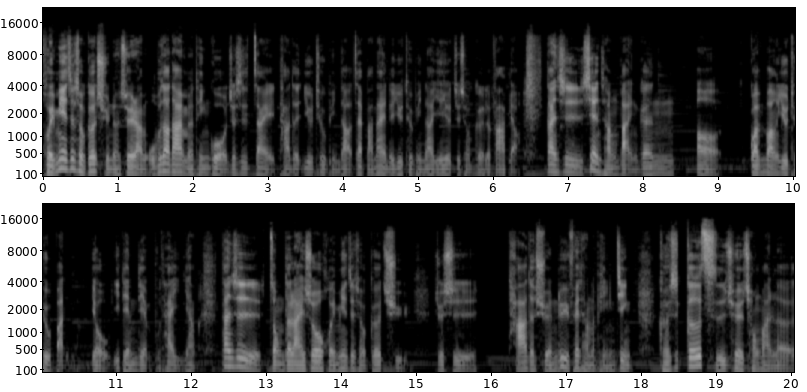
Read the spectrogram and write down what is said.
《毁灭》这首歌曲呢，虽然我不知道大家有没有听过，就是在他的 YouTube 频道，在巴奈的 YouTube 频道也有这首歌的发表，但是现场版跟呃官方 YouTube 版有一点点不太一样。但是总的来说，《毁灭》这首歌曲就是。它的旋律非常的平静，可是歌词却充满了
